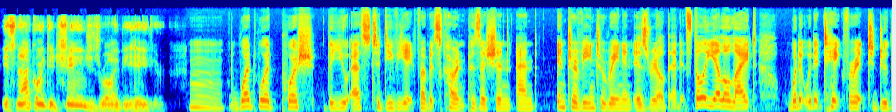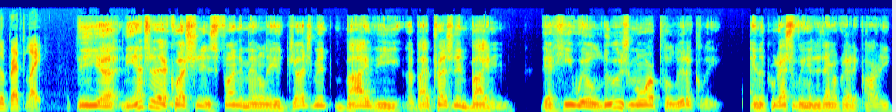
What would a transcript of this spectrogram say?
it's not going to change Israeli behavior. Mm. What would push the U.S. to deviate from its current position and intervene to rein in Israel? Then it's still a yellow light. What would it take for it to do the red light? The uh, the answer to that question is fundamentally a judgment by the uh, by President Biden that he will lose more politically in the progressive wing of the Democratic Party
